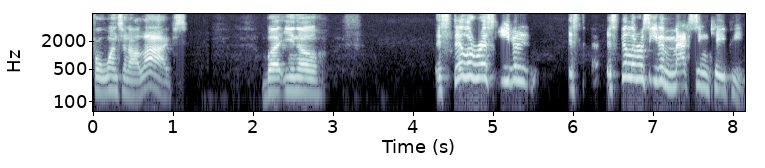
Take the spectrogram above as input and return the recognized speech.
for once in our lives. But you know, it's still a risk even it's it's still a risk even maxing KP.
